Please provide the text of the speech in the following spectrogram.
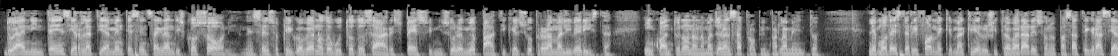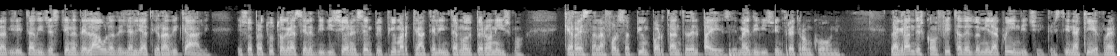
Due anni intensi e relativamente senza grandi scossoni, nel senso che il governo ha dovuto dosare spesso in misure omeopatiche il suo programma liberista, in quanto non ha una maggioranza propria in Parlamento. Le modeste riforme che Macri è riuscito a varare sono passate grazie all'abilità di gestione dell'aula degli alleati radicali e soprattutto grazie alle divisioni sempre più marcate all'interno del peronismo, che resta la forza più importante del paese, ma è diviso in tre tronconi. La grande sconfitta del 2015, Cristina Kirchner,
